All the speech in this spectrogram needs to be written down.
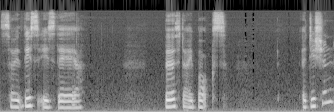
So this is their birthday box edition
